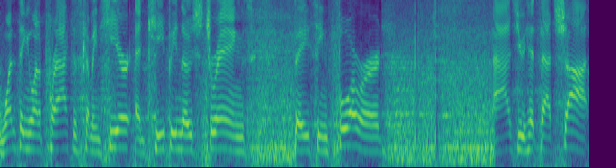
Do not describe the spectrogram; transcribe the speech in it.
one thing you want to practice coming here and keeping those strings facing forward as you hit that shot,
